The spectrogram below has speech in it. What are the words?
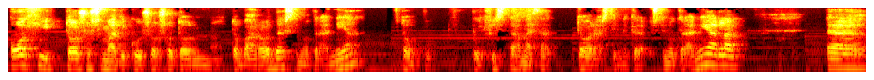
όχι τόσο σημαντικούς όσο τον, τον παρόντα στην Ουκρανία, αυτό που, που υφιστάμεθα τώρα στην, στην Ουκρανία, αλλά ε,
